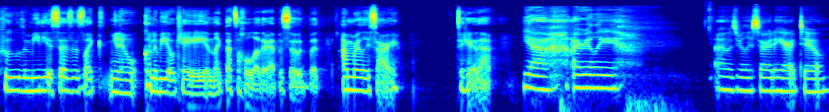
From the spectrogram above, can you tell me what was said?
who the media says is like, you know, going to be okay and like that's a whole other episode, but I'm really sorry to hear that. yeah i really i was really sorry to hear it too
